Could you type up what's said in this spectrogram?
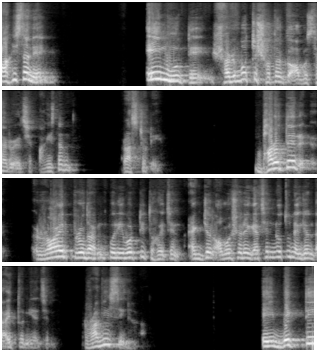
পাকিস্তানে এই মুহূর্তে সর্বোচ্চ সতর্ক অবস্থায় রয়েছে পাকিস্তান রাষ্ট্রটি। ভারতের রয়ের প্রধান পরিবর্তিত হয়েছেন, একজন অবসরে গেছেন, নতুন একজন দায়িত্ব নিয়েছেন, রবি সিনহা। এই ব্যক্তি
